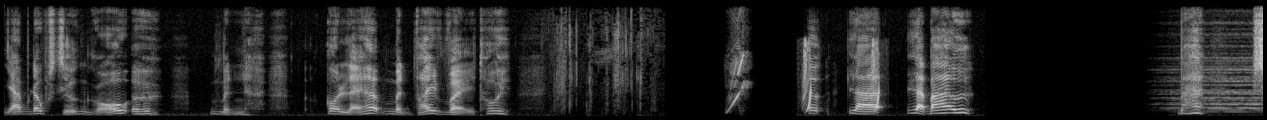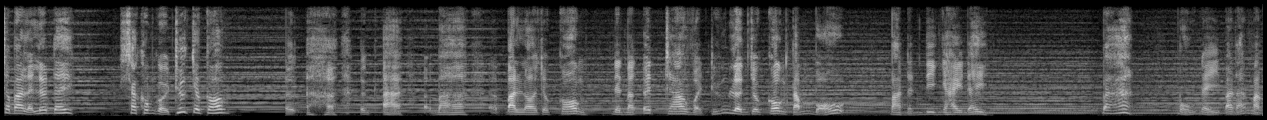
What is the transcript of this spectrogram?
Giám đốc xưởng gỗ ư? Mình... Có lẽ mình phải về thôi. Ừ, là... là ba ư? Ba, sao ba lại lên đây? Sao không gọi trước cho con? À, à ba Ba lo cho con Nên mang ít rau và trứng lên cho con tẩm bổ Ba định đi ngay đây Ba Bộ này ba đã mặc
